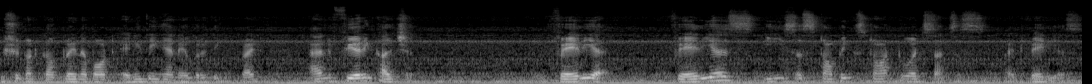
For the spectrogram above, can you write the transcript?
You should not complain about anything and everything right? And fearing culture. Failure failures is a stopping start towards success right? Failures.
